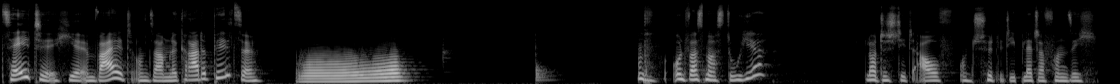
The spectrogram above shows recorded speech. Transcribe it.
zelte hier im Wald und sammle gerade Pilze. Und was machst du hier? Lotte steht auf und schüttelt die Blätter von sich.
